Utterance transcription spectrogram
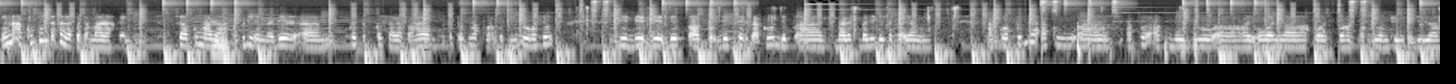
Yang nak aku pun takkanlah kau tak marah kan. So aku marah, Hmm. aku DM lah dia um, kau, kau salah faham, tak tahu kenapa nak post macam tu. Lepas tu dia dia dia dia, uh, dia share kat aku, dia uh, balas balik dia cakap yang aku apa tak aku uh, apa aku bodoh uh, orang lah kau kau aku orang macam tu je lah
